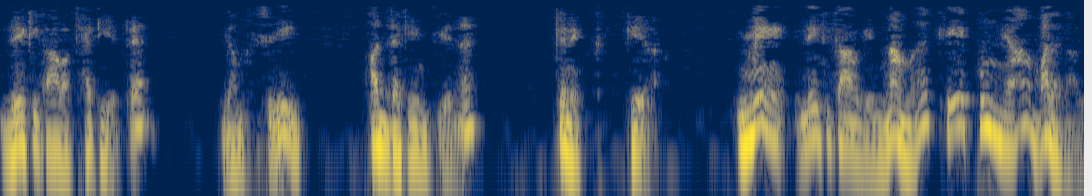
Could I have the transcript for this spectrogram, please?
ලේඛිකාවක් හැටියට යම් කිසි අත්දැකීම් තියෙන කෙනෙක් කියලා. මේ ලේඛිකාවගේ නම කේ පුඤ්ඤා බලගල්.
